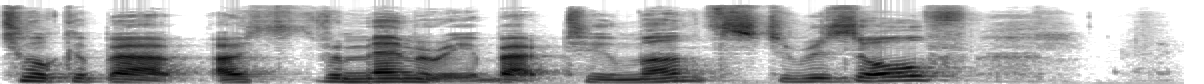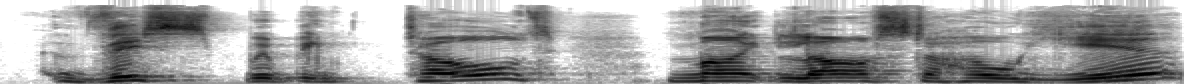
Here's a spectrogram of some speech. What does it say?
took about, from memory, about two months to resolve. This, we've been told, might last a whole year.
